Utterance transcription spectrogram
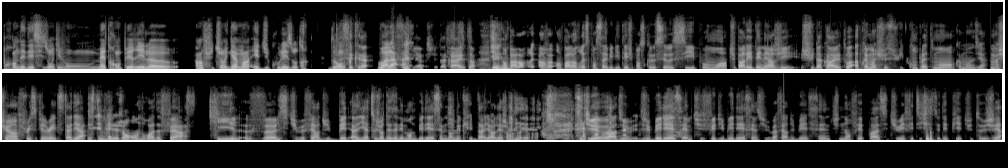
prendre des décisions qui vont mettre en péril, heu, un futur gamin et du coup les autres. Donc c'est clair, voilà. clair, je suis d'accord avec toi. Mais en parlant de en en parlant de responsabilité, je pense que c'est aussi pour moi tu parlais d'énergie, je suis d'accord avec toi. Après moi, je suis complètement comment dire? Moi, je suis un free spirit, c'est-à-dire j'estime que les gens ont le droit de faire qu'ils veulent. Si tu veux faire du B il y a toujours des éléments de BDSM dans mes clips d'ailleurs, les gens, vous allez voir. Si tu veux voir du BDSM, tu fais du BDSM, si tu veux pas faire du BDSM, tu n'en fais pas. Si tu es fétichiste des pieds, tu te gères.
